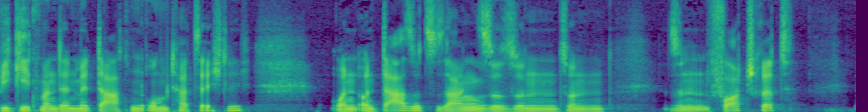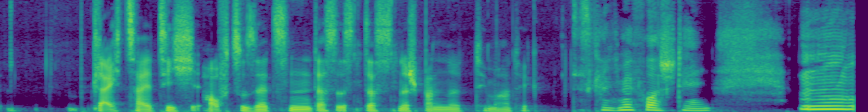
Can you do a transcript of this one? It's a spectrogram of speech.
wie geht man denn mit Daten um tatsächlich? Und, und da sozusagen so, so, ein, so, ein, so ein Fortschritt gleichzeitig aufzusetzen, das ist, das ist eine spannende Thematik. Das kann ich mir vorstellen. Mm,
